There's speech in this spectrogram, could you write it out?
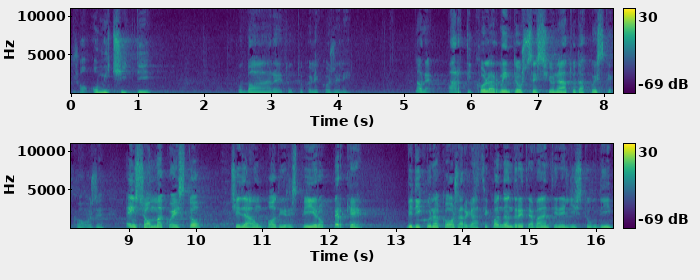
so, omicidi, rubare, tutte quelle cose lì. Non è particolarmente ossessionato da queste cose e insomma questo ci dà un po' di respiro. Perché? Vi dico una cosa ragazzi, quando andrete avanti negli studi,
